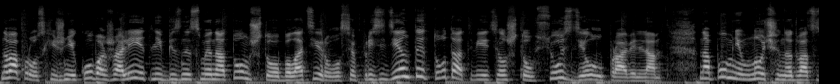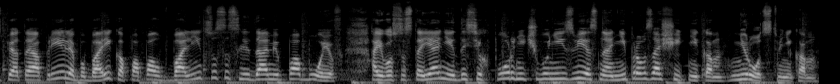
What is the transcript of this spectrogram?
На вопрос Хижнякова, жалеет ли бизнесмен о том, что баллотировался в президенты, тот ответил, что все сделал правильно. Напомним, ночью на 25 апреля Бабарика попал в больницу со следами побоев. О его состоянии до сих пор ничего не известно ни правозащитникам, ни родственникам.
